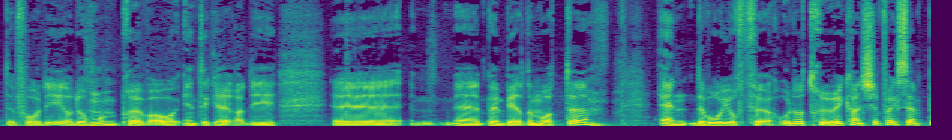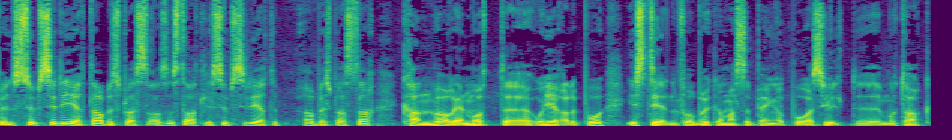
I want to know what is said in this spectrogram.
til å få de, og da må vi prøve å integrere de eh, på en bedre måte enn det var gjort før. Og Da tror jeg kanskje f.eks. subsidierte arbeidsplasser, altså statlig subsidierte arbeidsplasser, kan være en måte å gjøre det på, istedenfor å bruke masse penger på asylmottak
